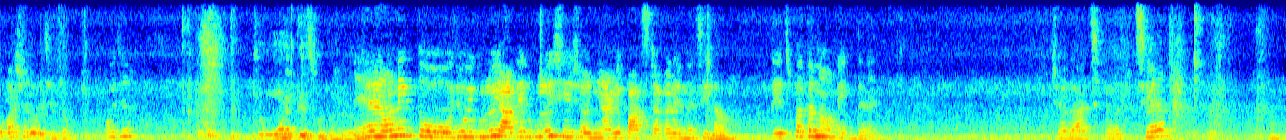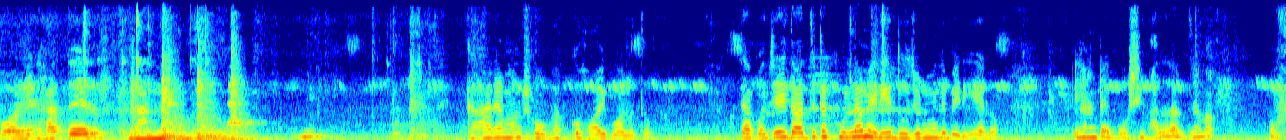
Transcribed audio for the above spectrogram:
ওপাশে রয়েছে তো। ওই যে? অনেক তেজপাতা হ্যাঁ অনেক তো। ওই যে ওইগুলোই আগের শেষ হয়নি। আগে পাঁচ টাকার এনেছিলাম। তেজপাতা না অনেক দেয়। চলো আজকে হচ্ছে বরের হাতের রান্না হবে। কার এমন সৌভাগ্য হয় বলো তো? দেখো যেই দরজাটা খুললাম এদিকে দুজন মিলে বেরিয়ে এলো। এখানটায় বসি, ভালো লাগছে না। উফ।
